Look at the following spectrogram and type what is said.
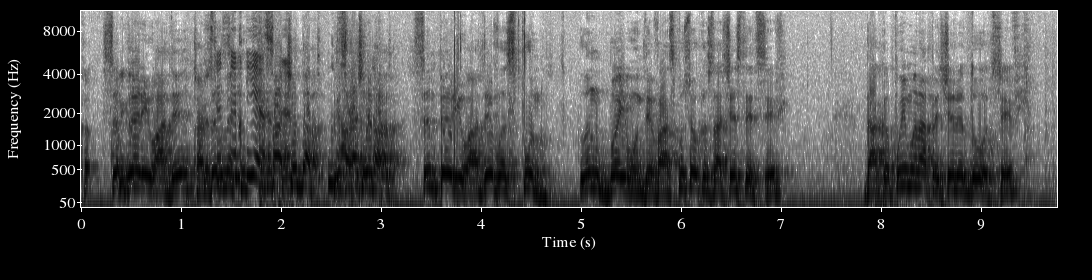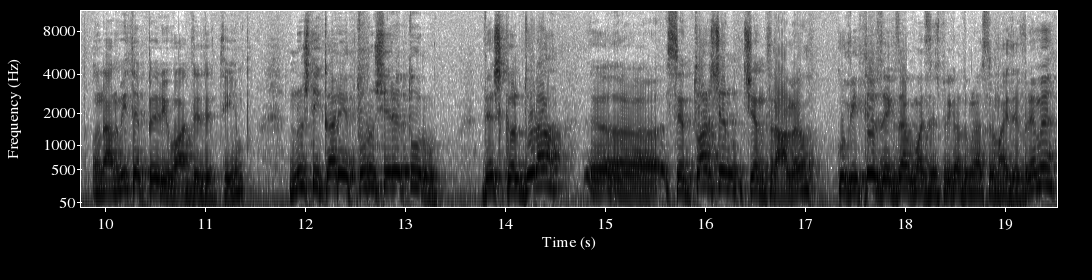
Că, Sunt perioade care Ce spune se cât, cât s-a pierde. cedat. cât Cât s-a cedat. Sunt perioade, vă spun, în băi unde v-am spus eu că sunt aceste țevi, dacă pui mâna pe cele două țevi, în anumite perioade de timp, nu știi care e turul și returul. Deci căldura uh, uh, se întoarce în centrală, cu viteză, exact cum ați explicat dumneavoastră mai devreme,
